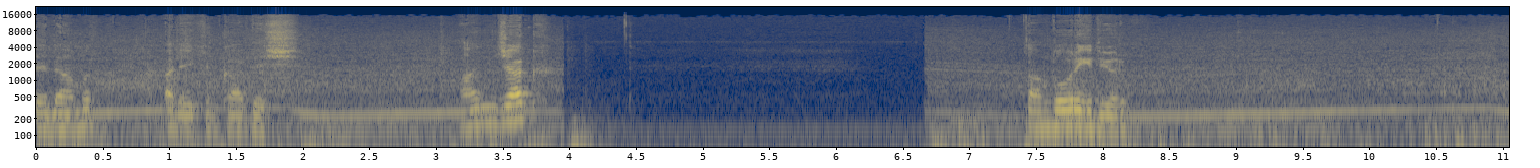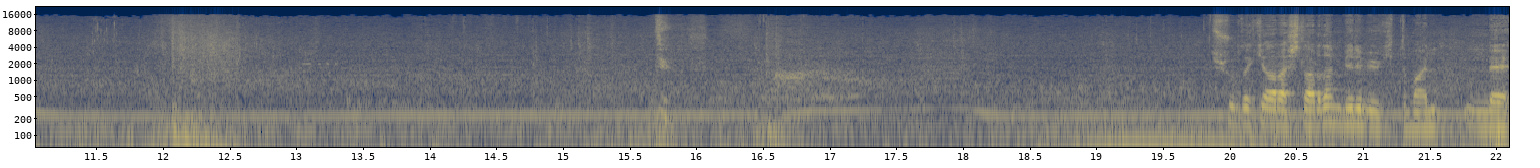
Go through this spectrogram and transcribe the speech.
Selamın aleyküm kardeş. Ancak tam doğru gidiyorum. Şuradaki araçlardan biri büyük ihtimalle.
